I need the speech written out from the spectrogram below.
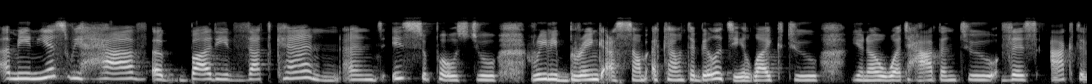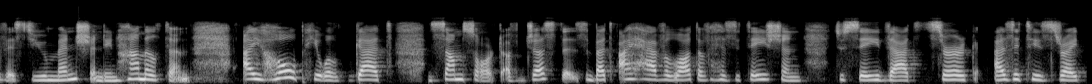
I mean, yes, we have a body that can and is supposed to really bring us some accountability, like to, you know, what happened to this activist you mentioned in Hamilton. I hope he will get some sort of justice, but I have a lot of hesitation to say that CIRC, as it is right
